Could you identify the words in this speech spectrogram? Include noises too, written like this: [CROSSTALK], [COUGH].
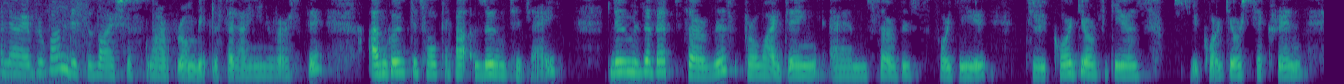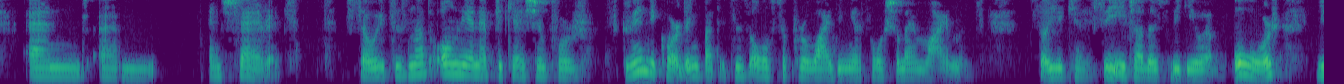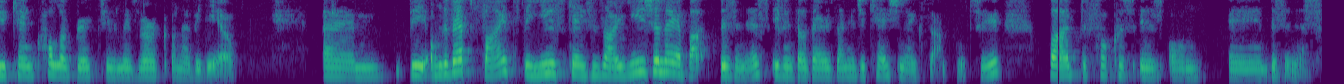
Hello everyone, this is Aisha Sunar from Bitlis University. I'm going to talk about Loom today. Loom is a web service providing um, service for you to record your videos, record your screen, and um, and share it. So it is not only an application for screen recording, but it is also providing a social environment. So you can see each other's video or you can collaboratively work on a video. Um, the, on the website, the use cases are usually about business, even though there is an education example too, but the focus is on uh, business.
